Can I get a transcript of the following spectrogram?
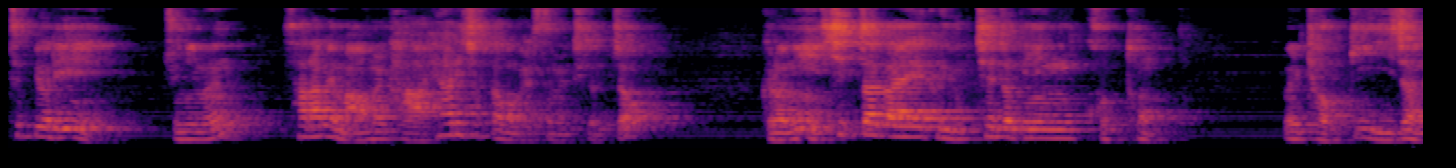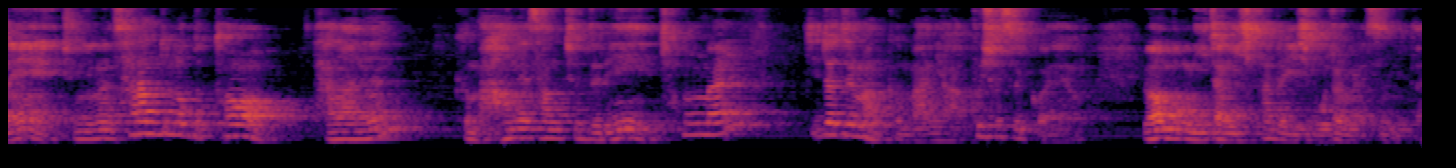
특별히 주님은 사람의 마음을 다 헤아리셨다고 말씀을 드렸죠. 그러니 십자가의 그 육체적인 고통을 겪기 이전에 주님은 사람들로부터 당하는 그 마음의 상처들이 정말 찢어질 만큼 많이 아프셨을 거예요. 요한복음 2장 24절 25절 말씀입니다.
